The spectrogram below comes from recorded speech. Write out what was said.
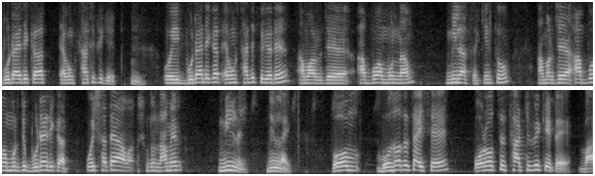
বুড আইডি কার্ড এবং সার্টিফিকেট ওই বুড আইডি কার্ড এবং সার্টিফিকেটে আমার যে আব্বু আম্মুর নাম মিল আছে কিন্তু আমার যে আব্বু আম্মুর যে বুড আইডি কার্ড ওই সাথে শুধু নামের মিল নেই। মিল নাই। ও বোঝাতে চাইছে ওর হচ্ছে সার্টিফিকেটে বা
